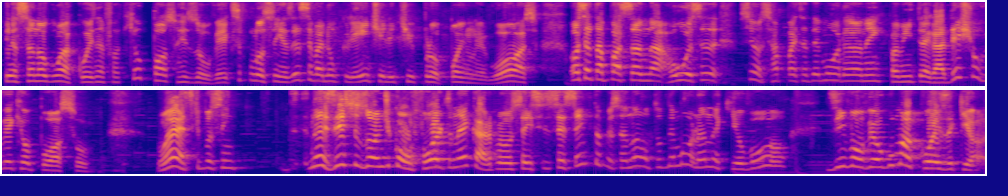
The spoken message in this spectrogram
pensando alguma coisa, né? Fala, o que eu posso resolver? Que você falou assim, às vezes você vai num cliente, ele te propõe um negócio, ou você tá passando na rua, você, assim, esse rapaz tá demorando, hein, para me entregar. Deixa eu ver que eu posso. Não é? Tipo assim, não existe zona de conforto, né, cara, para vocês. Você sempre tá pensando, não, tô demorando aqui, eu vou desenvolver alguma coisa aqui, ó.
